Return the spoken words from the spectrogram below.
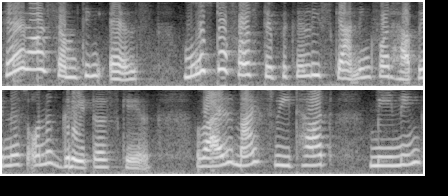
Here are something else most of us typically scanning for happiness on a greater scale, while my sweetheart meaning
